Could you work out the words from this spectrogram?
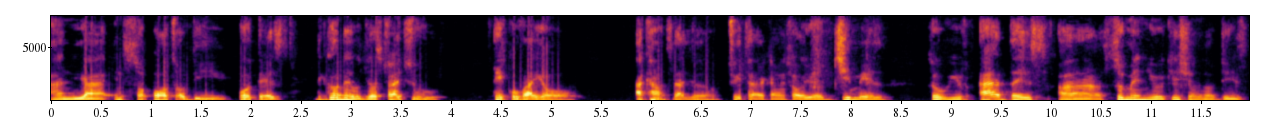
and you are in support of the protest, the government will just try to take over your account, that your Twitter account or your Gmail. So we've had this uh, so many occasions of this,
